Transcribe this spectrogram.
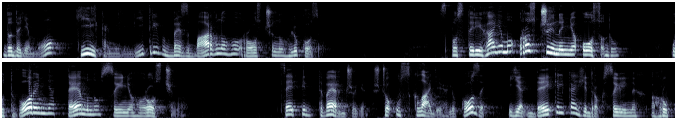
додаємо кілька мілілітрів безбарвного розчину глюкози. Спостерігаємо розчинення осаду, утворення темно-синього розчину. Це підтверджує, що у складі глюкози є декілька гідроксильних груп.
